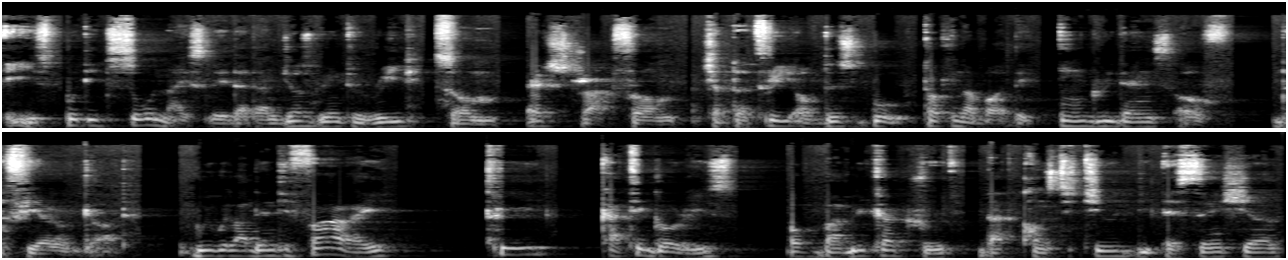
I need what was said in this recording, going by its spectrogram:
He's put it so nicely that I'm just going to read some extract from chapter 3 of this book talking about the ingredients of the fear of God. We will identify three categories of biblical truth that constitute the essential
